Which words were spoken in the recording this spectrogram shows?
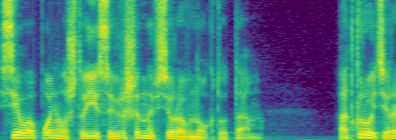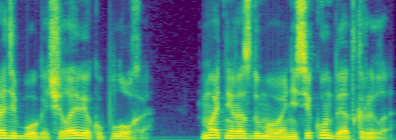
Сева понял, что ей совершенно все равно, кто там. «Откройте, ради бога, человеку плохо». Мать, не раздумывая ни секунды, открыла.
